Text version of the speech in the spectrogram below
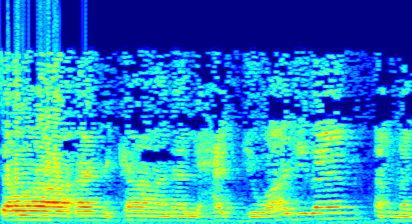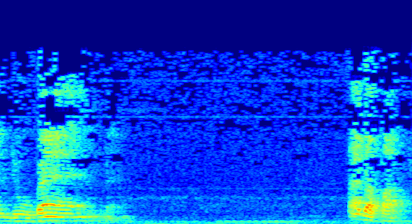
سواء كان الحج واجبا أم مندوبا. هذا طرف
